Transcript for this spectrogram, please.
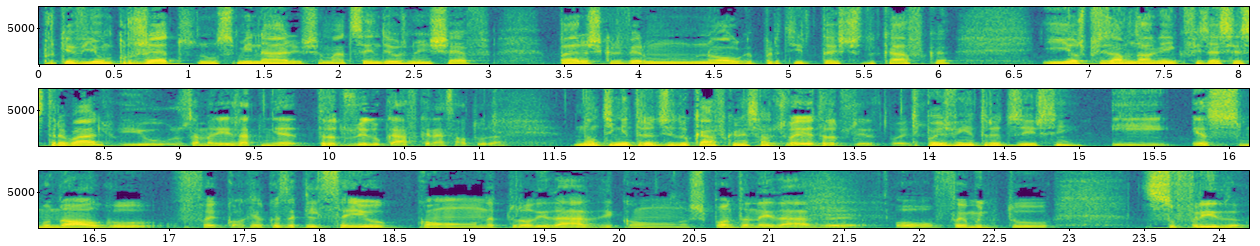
porque havia um projeto num seminário chamado Sem Deus Nem Chefe para escrever um monólogo a partir de textos de Kafka e eles precisavam de alguém que fizesse esse trabalho. E o José Maria já tinha traduzido o Kafka nessa altura? Não tinha traduzido o Kafka nessa altura. Mas veio a traduzir depois? Depois vinha a traduzir, sim. E esse monólogo foi qualquer coisa que lhe saiu com naturalidade e com espontaneidade? Ou foi muito sofrido?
